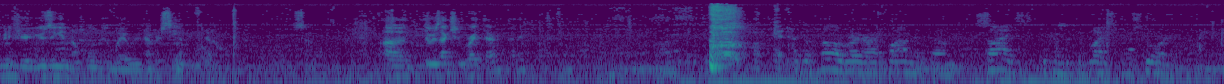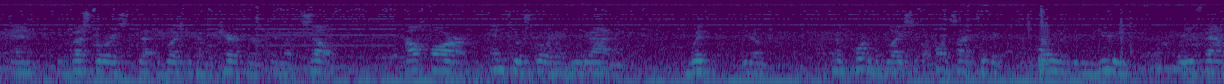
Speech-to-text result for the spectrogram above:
even if you're using it in a whole new way we've never seen before. So, uh, there was actually right there, I think. As a fellow writer, I find that um, science becomes a device for a story, and the best stories that device becomes a character in itself. How far into a story have you gotten with, you know, an important device, an important scientific element that you use, where you found,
